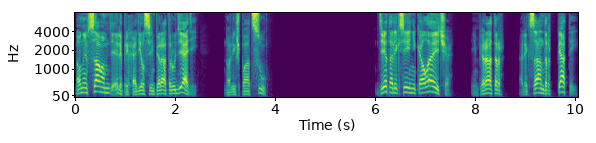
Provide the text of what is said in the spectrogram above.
Он и в самом деле приходился императору дядей, но лишь по отцу. Дед Алексея Николаевича, император Александр V,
